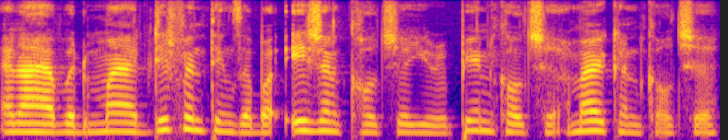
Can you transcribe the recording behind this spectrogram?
And I have admired different things about Asian culture, European culture, American culture.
